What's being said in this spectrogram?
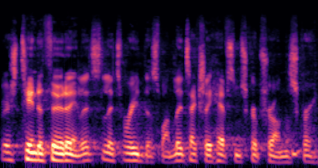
verse 10 to 13. Let's, let's read this one. Let's actually have some scripture on the screen.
